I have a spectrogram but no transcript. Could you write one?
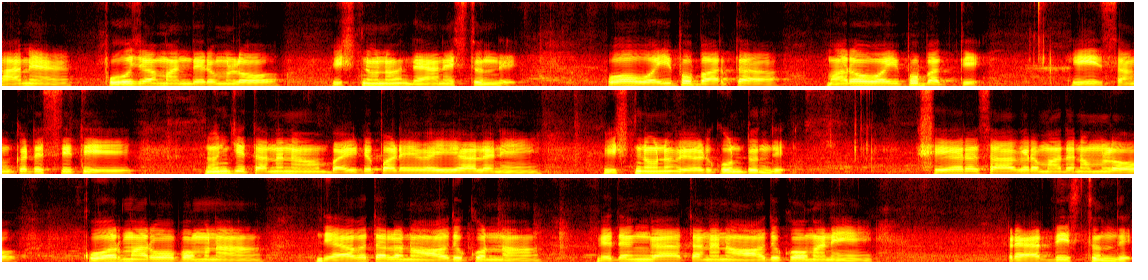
ఆమె పూజా మందిరంలో విష్ణువును ధ్యానిస్తుంది. ఓవైపు భర్త మరోవైపు భక్తి. ఈ సంకట స్థితి నుంచి తనను బయటపడేవేయాలని విష్ణువును వేడుకుంటుంది. క్షీరసాగర మదనంలో కూర్మ రూపమున దేవతలను ఆదుకున్న విధంగా తనను ఆదుకోమని ప్రార్థిస్తుంది.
